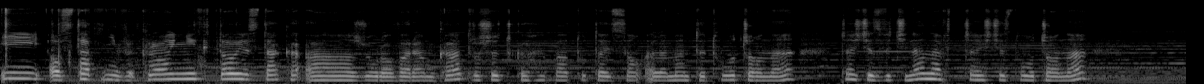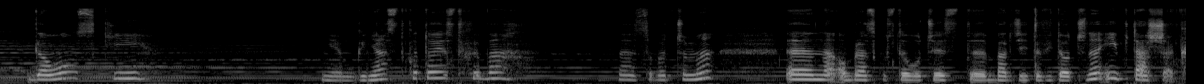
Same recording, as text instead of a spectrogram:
I ostatni wykrojnik to jest taka ażurowa ramka. Troszeczkę chyba tutaj są elementy tłoczone. Część jest wycinana, część jest tłoczona. Gałązki nie wiem, gniazdko to jest chyba. Zaraz zobaczymy na obrazku z tyłu, czy jest e, bardziej to widoczne. I ptaszek.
